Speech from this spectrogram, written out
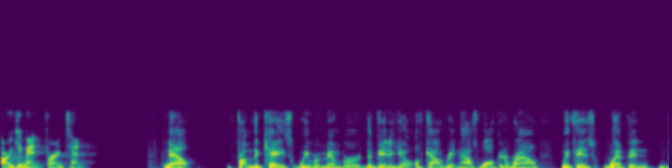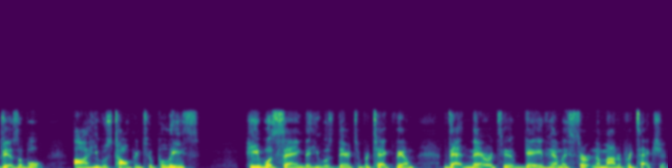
argument for intent. Now, from the case, we remember the video of Kyle Rittenhouse walking around with his weapon visible. Uh, he was talking to police. He was saying that he was there to protect them. That narrative gave him a certain amount of protection.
